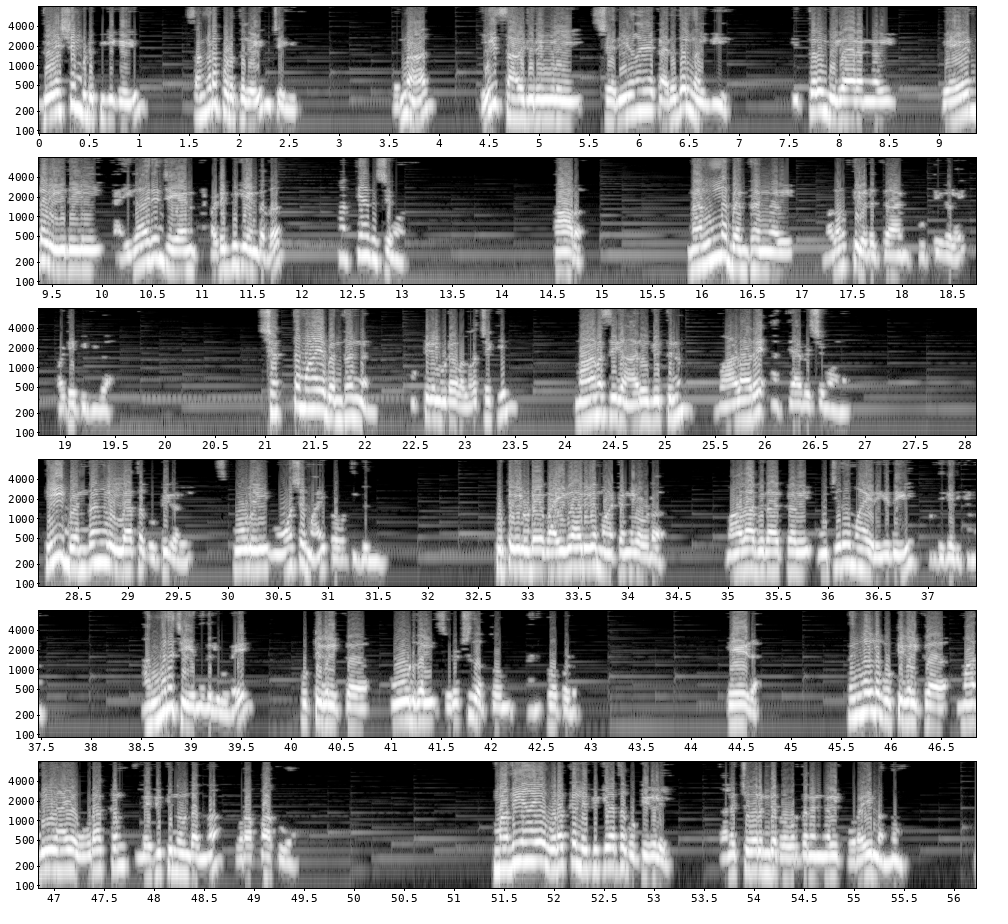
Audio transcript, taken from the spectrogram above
ദേഷ്യം പിടിപ്പിക്കുകയും സങ്കടപ്പെടുത്തുകയും ചെയ്യും. എന്നാൽ ഈ സാഹചര്യങ്ങളിൽ ശരിയായ കരുതൽ നൽകി ഇത്തരം വികാരങ്ങൾ വേണ്ട രീതിയിൽ കൈകാര്യം ചെയ്യാൻ പഠിപ്പിക്കേണ്ടത് അത്യാവശ്യമാണ്. ആറ്. നല്ല ബന്ധങ്ങൾ വളർത്തിയെടുക്കാൻ കുട്ടികളെ പഠിപ്പിക്കുക. ശക്തമായ ബന്ധങ്ങൾ കുട്ടികളുടെ വളർച്ചയ്ക്കും മാനസിക ആരോഗ്യത്തിനും വളരെ അത്യാവശ്യമാണ്. ഈ ബന്ധങ്ങളില്ലാത്ത കുട്ടികൾ സ്കൂളിൽ മോശമായി പ്രവർത്തിക്കുന്നു. കുട്ടികളുടെ വൈകാരിക മാറ്റങ്ങളോട് മാതാപിതാക്കൾ ഉചിതമായ രീതിയിൽ പ്രതികരിക്കണം. അങ്ങനെ ചെയ്യുന്നതിലൂടെ കുട്ടികൾക്ക് കൂടുതൽ സുരക്ഷിതത്വം അനുഭവപ്പെടും. ഏഴ്. നിങ്ങളുടെ കുട്ടികൾക്ക് മതിയായ ഉറക്കം ലഭിക്കുന്നുണ്ടെന്ന് ഉറപ്പാക്കുക. മതിയായ ഉറക്കം ലഭിക്കാത്ത കുട്ടികളിൽ തലച്ചോറിന്റെ പ്രവർത്തനങ്ങൾ കുറയുമെന്നും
